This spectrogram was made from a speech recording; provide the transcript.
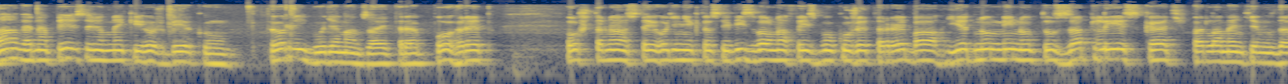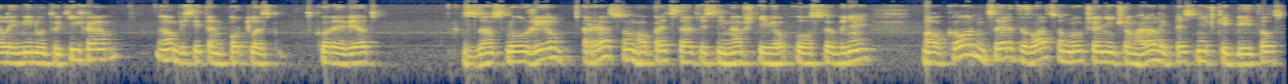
Nádherná pieseň od Mekyho Žbírku, ktorý bude mať zajtra pohreb. O 14. hodine, kto si vyzval na Facebooku, že treba jednu minútu zatlieskať, v parlamente mu dali minútu ticha, no by si ten potlesk skorej viac zaslúžil. Raz som ho, predstavte si, navštívil osobne. Mal koncert s Lacom Lučeničom, hrali pesničky Beatles,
